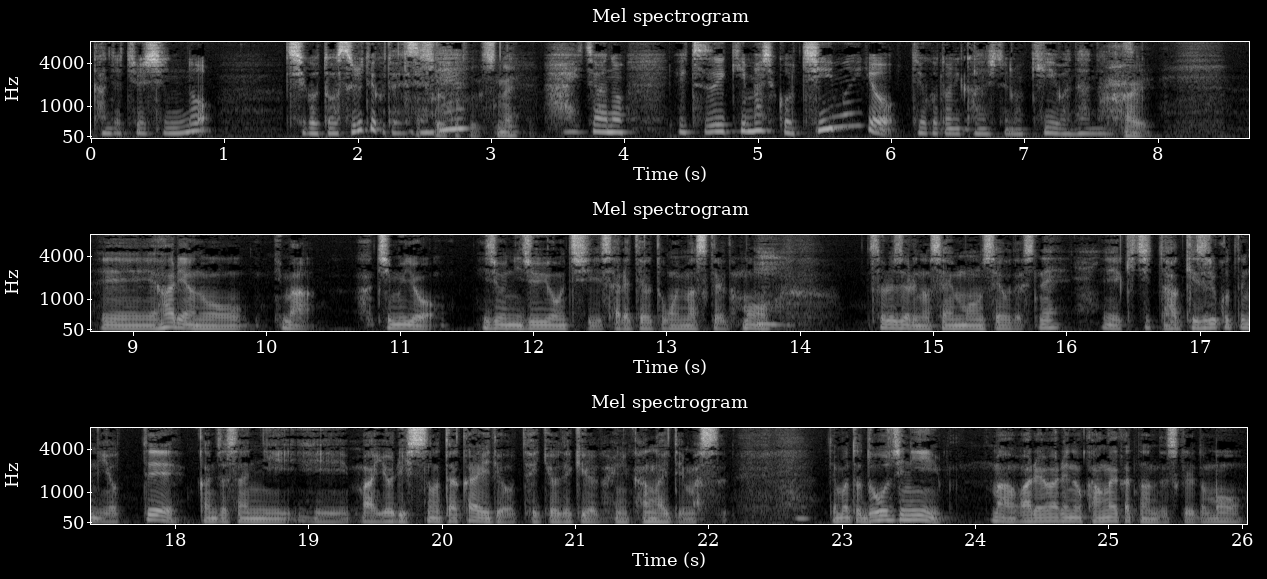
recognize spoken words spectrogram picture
患者中心の仕事をするということですよね。そういうことですね。はい。じゃあ、あの、え続きまして、こう、チーム医療ということに関してのキーは何なんですか？はい。えー、やはりあの、今、チーム医療、非常に重要視されていると思いますけれども、えー、それぞれの専門性をですね、えー、きちっと発揮することによって患者さんに、まあ、より質の高い医療を提供できるというふうに考えています。でまた同時にまあ、我々の考え方なんですけれども、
